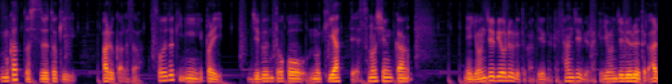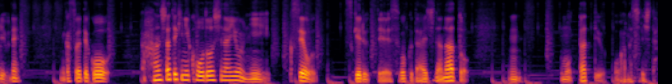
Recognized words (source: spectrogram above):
ムカッとするときあるからさ、そういうときにやっぱり自分とこう向き合って、その瞬間、ね、40秒ルールとかっていうんだっけ、30秒だっけ、40秒ルールとかあるよね。なんかそうやってこう、反射的に行動しないように癖をつけるってすごく大事だなと、うん、思ったっていうお話でした。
